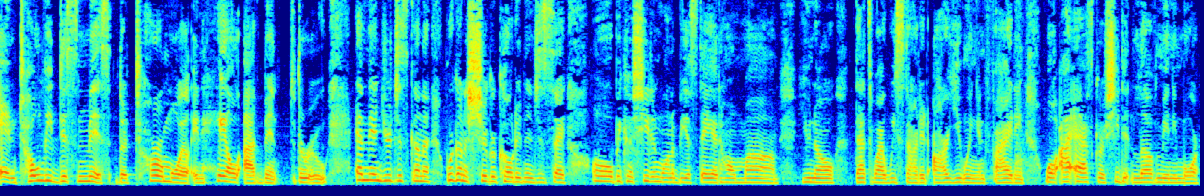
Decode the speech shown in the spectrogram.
and totally dismiss the turmoil and hell I've been through. And then you're just gonna, we're gonna sugarcoat it and just say, oh, because she didn't wanna be a stay at home mom, you know, that's why we started arguing and fighting. Well, I asked her if she didn't love me anymore.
